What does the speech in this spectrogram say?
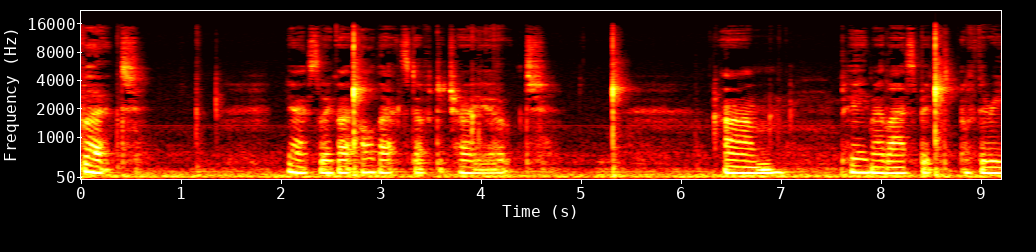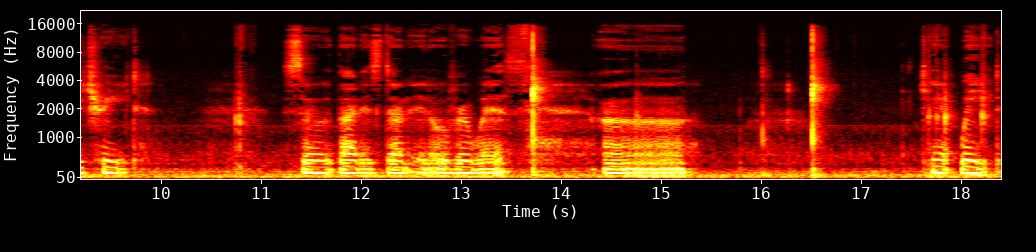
but yeah, so I got all that stuff to try out. Um, paid my last bit of the retreat. So that is done and over with. Uh, can't wait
